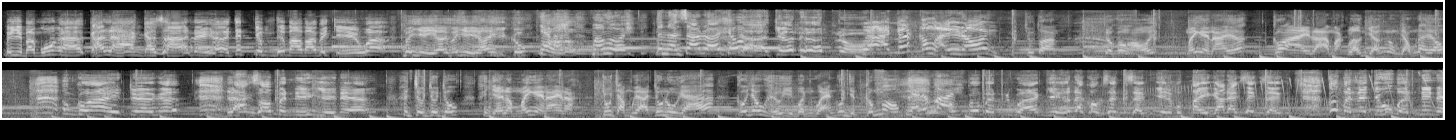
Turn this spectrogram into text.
Bây giờ bà muốn hả cả làng cả xã này hả, chết chung để bà bà mới chịu á. Mấy gì ơi, mấy gì ơi? Cúc Dạ mọi người Tình hình sao rồi chú? Dạ chết hết rồi. Dạ chết con lại rồi. Chú Toàn, cho con hỏi Mấy ngày nay á, có ai lạ mặt lợn dẫn ông Giọng đây không? Không có ai hết trơn á. Làng xóm bình yên vậy nè Chú, chú, chú. Vậy là mấy ngày nay nè Chú chăm gà, chú nuôi gà á. Có dấu hiệu gì bệnh hoạn của dịch cúm không? Dạ đúng rồi. Không có bệnh hoạn gì hết Nó còn sân sận vậy là một bầy gà đang sân sận Có bệnh là chú bệnh đi nè.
